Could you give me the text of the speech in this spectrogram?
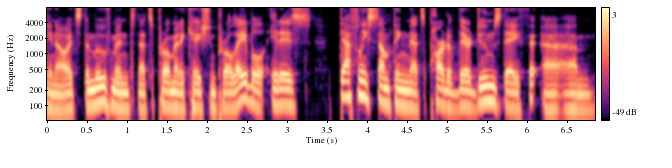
You know, it's the movement that's pro medication, pro label. It is definitely something that's part of their doomsday th- uh, um,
